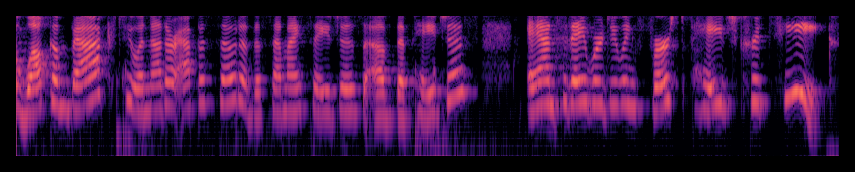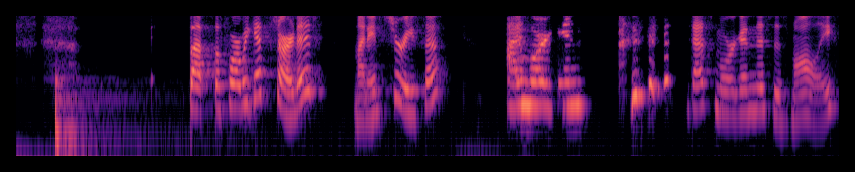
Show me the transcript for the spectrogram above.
Andrea. Welcome back to another episode of the Semi Sages of the Pages. And today we're doing first page critiques. But before we get started, my name's Teresa. I'm Morgan. That's Morgan. This is Molly.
